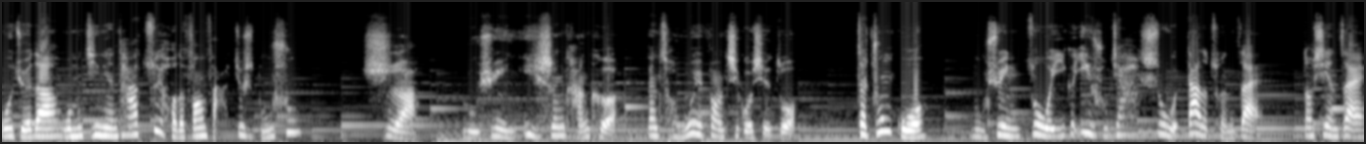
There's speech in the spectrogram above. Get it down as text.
我觉得我们纪念他最好的方法就是读书。是啊，鲁迅一生坎坷，但从未放弃过写作。在中国，鲁迅作为一个艺术家是伟大的存在。到现在，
